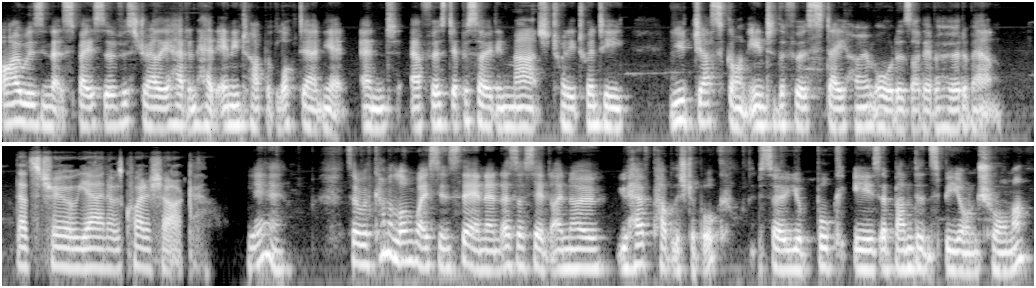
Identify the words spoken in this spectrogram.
I was in that space of Australia hadn't had any type of lockdown yet. And our first episode in March 2020, you'd just gone into the first stay home orders I'd ever heard about. That's true. Yeah. And it was quite a shock. Yeah. So we've come a long way since then. And as I said, I know you have published a book. So your book is Abundance Beyond Trauma.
